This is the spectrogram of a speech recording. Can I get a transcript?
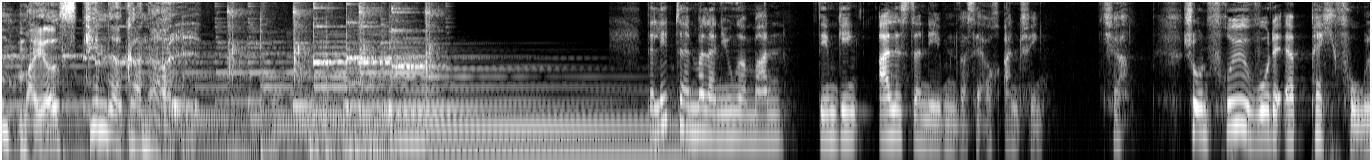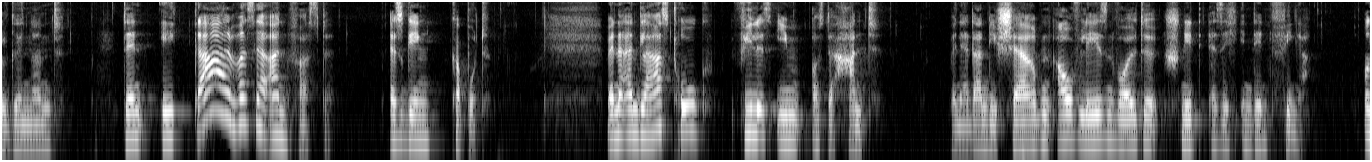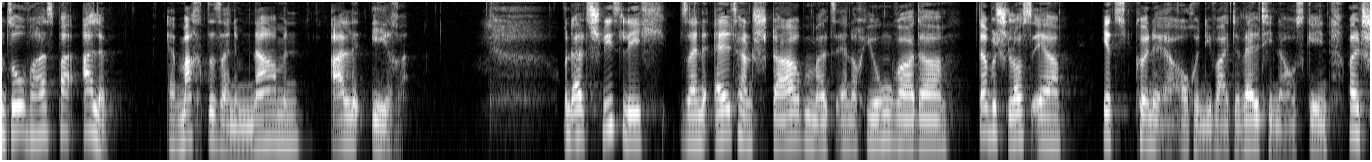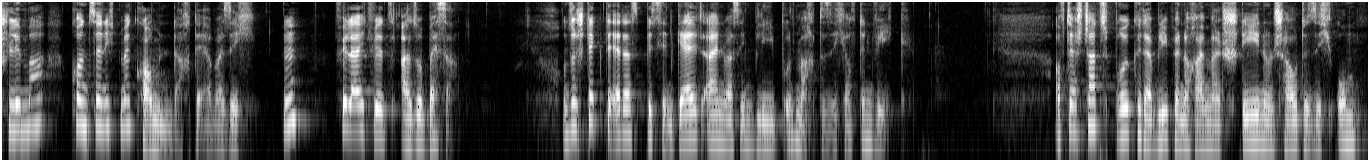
Kampmeyers Kinderkanal. Da lebte einmal ein junger Mann, dem ging alles daneben, was er auch anfing. Tja, schon früh wurde er Pechvogel genannt. Denn egal, was er anfasste, es ging kaputt. Wenn er ein Glas trug, fiel es ihm aus der Hand. Wenn er dann die Scherben auflesen wollte, schnitt er sich in den Finger. Und so war es bei allem. Er machte seinem Namen alle Ehre. Und als schließlich seine Eltern starben, als er noch jung war, da, da beschloss er, jetzt könne er auch in die weite Welt hinausgehen, weil schlimmer konnte er nicht mehr kommen, dachte er bei sich. Hm? Vielleicht wird's also besser. Und so steckte er das bisschen Geld ein, was ihm blieb, und machte sich auf den Weg. Auf der Stadtbrücke, da blieb er noch einmal stehen und schaute sich um.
